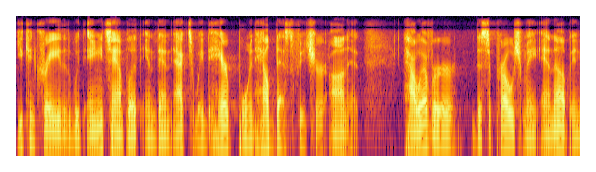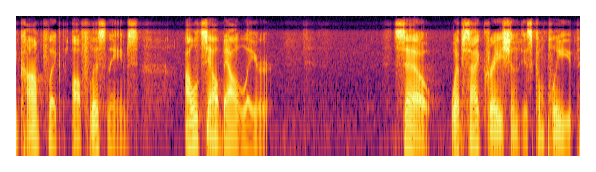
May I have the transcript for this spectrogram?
You can create it with any template and then activate the HarePoint Help Desk feature on it. However, this approach may end up in conflict of list names. I will tell about later. So, website creation is complete.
